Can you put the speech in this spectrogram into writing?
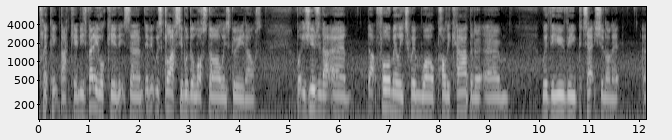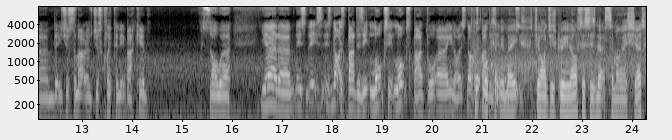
clip it back in. He's very lucky it's um, if it was glass he would have lost all his greenhouse. But he's using that um, that 4 milli twin wall polycarbonate um, with the UV protection on it, and it's just a matter of just clipping it back in. So. Uh, yeah, um, it's, it's it's not as bad as it looks. It looks bad, but uh, you know it's not Quick as bad look as at it me looks. mate George's greenhouse. This is next to my shed,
